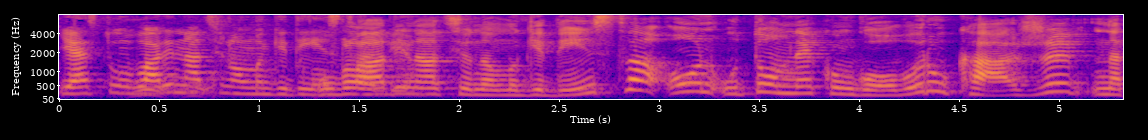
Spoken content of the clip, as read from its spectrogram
Jeste u vladi nacionalnog jedinstva. U vladi nacionalnog jedinstva. On u tom nekom govoru kaže na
